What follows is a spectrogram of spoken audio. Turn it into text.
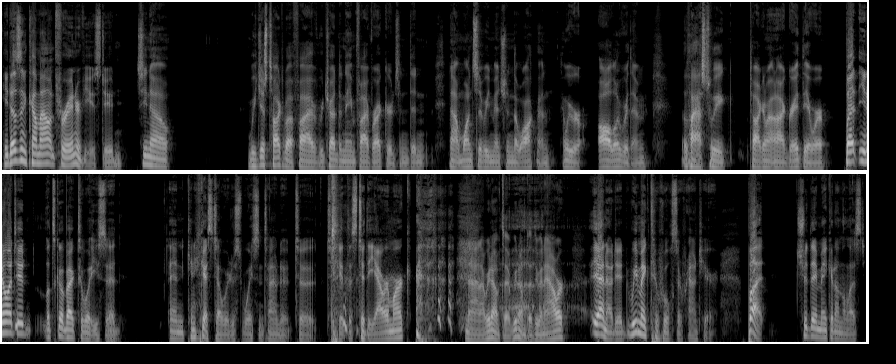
he doesn't come out for interviews, dude. See now, we just talked about five. We tried to name five records and didn't. Not once did we mention the Walkmen, and we were all over them last week talking about how great they were. But you know what, dude? Let's go back to what you said. And can you guys tell we're just wasting time to to to get this to the hour mark? Nah, nah, we don't have to. We don't have to do an hour. Uh, yeah, no, dude. We make the rules around here. But should they make it on the list?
